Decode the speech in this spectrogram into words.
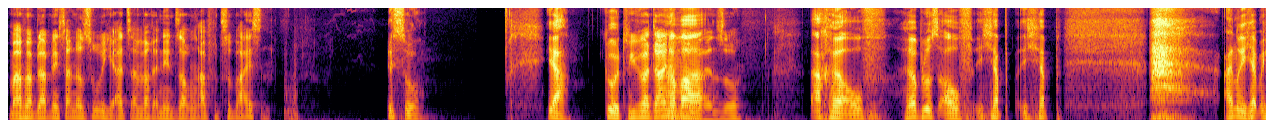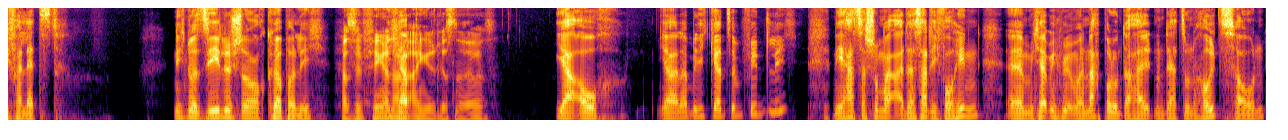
Manchmal bleibt nichts anderes übrig, als einfach in den sauren Apfel zu beißen. Ist so. Ja, gut. Wie war deine Aber, Woche denn so? Ach, hör auf. Hör bloß auf. Ich hab, ich hab. André, ich hab mich verletzt. Nicht nur seelisch, sondern auch körperlich. Hast du den Fingernagel eingerissen oder was? Ja, auch. Ja, da bin ich ganz empfindlich. Nee, hast du das schon mal, das hatte ich vorhin. Ähm, ich habe mich mit meinem Nachbarn unterhalten und der hat so einen Holzzaun. Und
